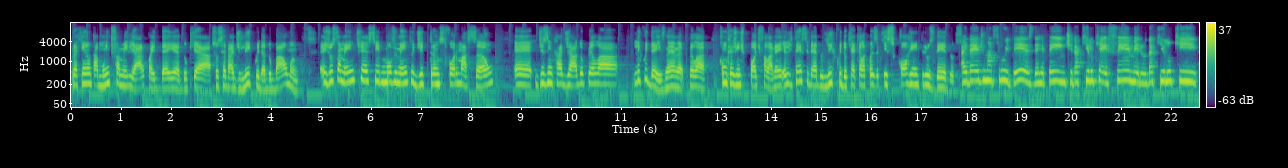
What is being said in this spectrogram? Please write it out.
para quem não está muito familiar com a ideia do que é a sociedade líquida do Bauman, é justamente esse movimento de transformação é, desencadeado pela liquidez, né, né? Pela como que a gente pode falar, né? Ele tem essa ideia do líquido, que é aquela coisa que escorre entre os dedos. A ideia de uma fluidez, de repente, daquilo que é efêmero, daquilo que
